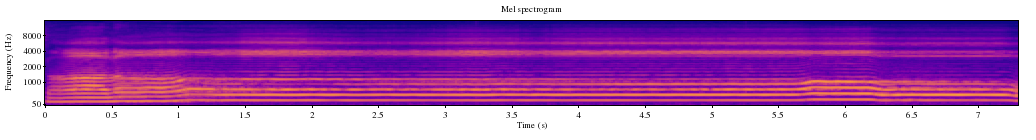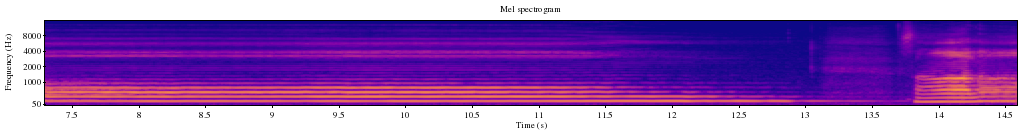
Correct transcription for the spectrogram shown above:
萨那。萨拉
